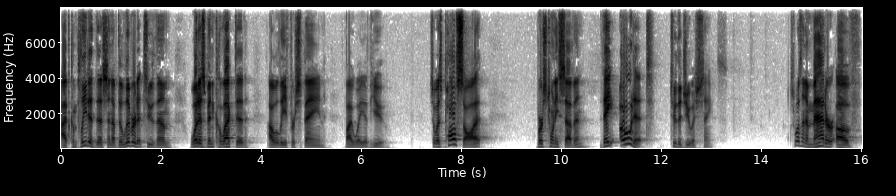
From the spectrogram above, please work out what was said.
I've completed this and have delivered it to them. What has been collected, I will leave for Spain by way of you. So, as Paul saw it, verse 27, they owed it to the Jewish saints. This wasn't a matter of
